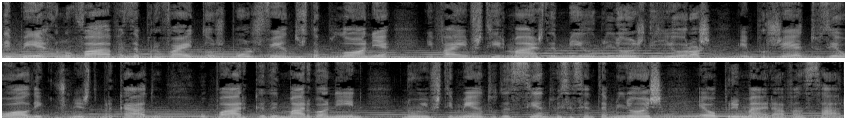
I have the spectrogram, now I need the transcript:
EDP Renováveis aproveita os bons ventos da Polónia e vai investir mais de mil milhões de euros em projetos eólicos neste mercado. O parque de Margonin, num investimento de 160 milhões, é o primeiro a avançar.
